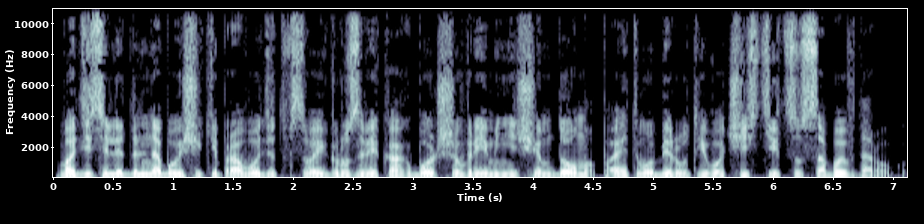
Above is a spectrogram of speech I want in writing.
Водители-дальнобойщики проводят в своих грузовиках больше времени, чем дома, поэтому берут его частицу с собой в дорогу.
